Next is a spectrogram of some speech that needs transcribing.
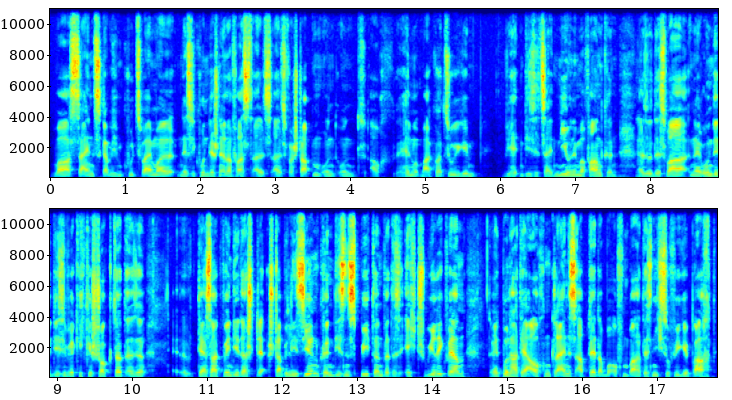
war Sainz, glaube ich, im Q2 mal eine Sekunde schneller fast als, als Verstappen und, und auch Helmut Marko hat zugegeben, wir hätten diese Zeit nie und nimmer fahren können. Also das war eine Runde, die sie wirklich geschockt hat. Also der sagt, wenn die das stabilisieren können, diesen Speed, dann wird es echt schwierig werden. Red Bull hatte ja auch ein kleines Update, aber offenbar hat es nicht so viel gebracht.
